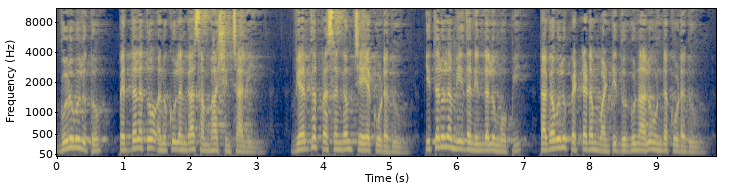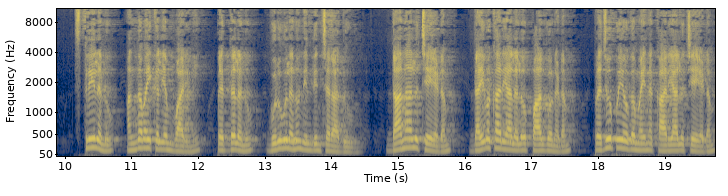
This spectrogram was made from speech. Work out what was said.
గురువులతో పెద్దలతో అనుకూలంగా సంభాషించాలి. వ్యర్థ ప్రసంగం చేయకూడదు. ఇతరుల మీద నిందలు మోపి తగవులు పెట్టడం వంటి దుర్గుణాలు ఉండకూడదు. స్త్రీలను అంగవైకల్యం వారిని పెద్దలను గురువులను నిందించరాదు. దానాలు చేయడం దైవకార్యాలలో పాల్గొనడం ప్రజోపయోగమైన కార్యాలు చేయడం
